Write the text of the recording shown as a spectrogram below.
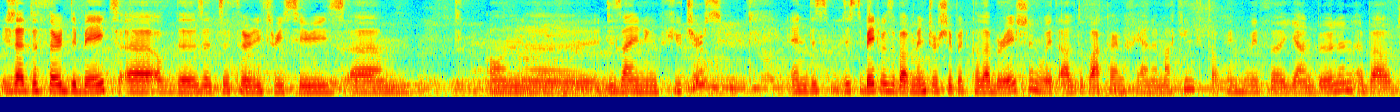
We is had the third debate uh, of the Z33 series um, on uh, designing futures. And this, this debate was about mentorship and collaboration with Aldo Bakker and Gianna Makking, talking with uh, Jan Boelen about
